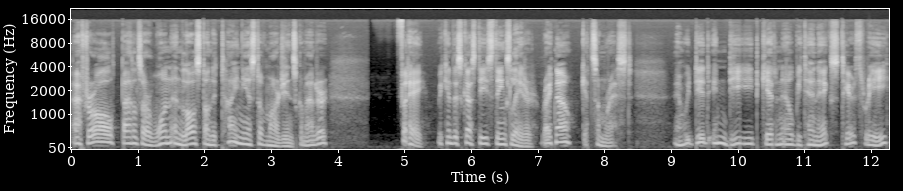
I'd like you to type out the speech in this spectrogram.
After all, battles are won and lost on the tiniest of margins, Commander. But hey, we can discuss these things later. Right now, get some rest. And we did indeed get an LB-10X Tier 3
